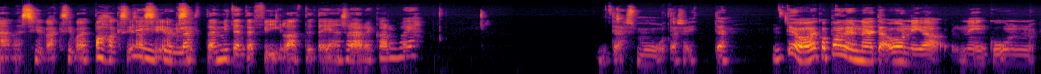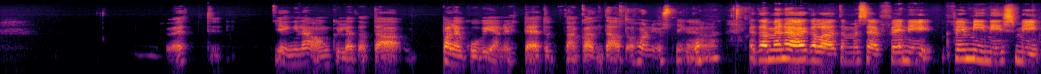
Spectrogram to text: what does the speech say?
ns. hyväksi vai pahaksi Niin, asiaksi? kyllä. Tai miten te fiilaatte teidän säärikarvoja? mitäs muuta sitten. Mut joo, aika paljon näitä on ja niin kun, et, jengillä on kyllä tota, paljon kuvia nyt, että otetaan kantaa tuohon just niinku. Kyllä. Ja tämä menee aika lailla tämmöiseen feni, feminismi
